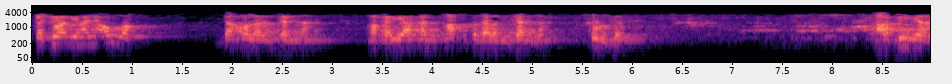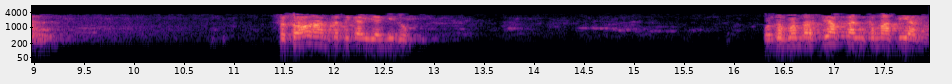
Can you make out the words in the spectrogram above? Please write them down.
kecuali hanya Allah. Dakhala al-jannah, maka ia akan masuk ke dalam jannah, surga. Artinya seseorang ketika ia hidup untuk mempersiapkan kematian.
